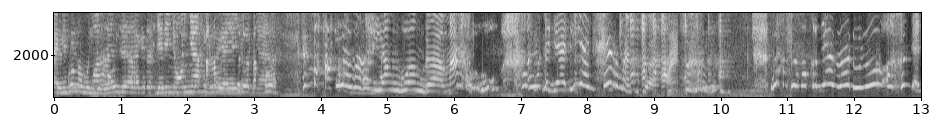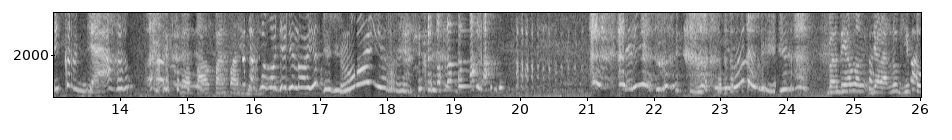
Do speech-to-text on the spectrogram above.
Dan gue nggak mau jadi lawyer. gitu jadi nyonya gitu ya jadi di otak gue. Iya malah yang gue nggak mau malah kejadian Herman gue. gue nggak mau kerja bro dulu jadi kerja. gak apa-apa sih Gue mau jadi lawyer jadi lawyer. Jadinya gimana nih? berarti emang jalan lu gitu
